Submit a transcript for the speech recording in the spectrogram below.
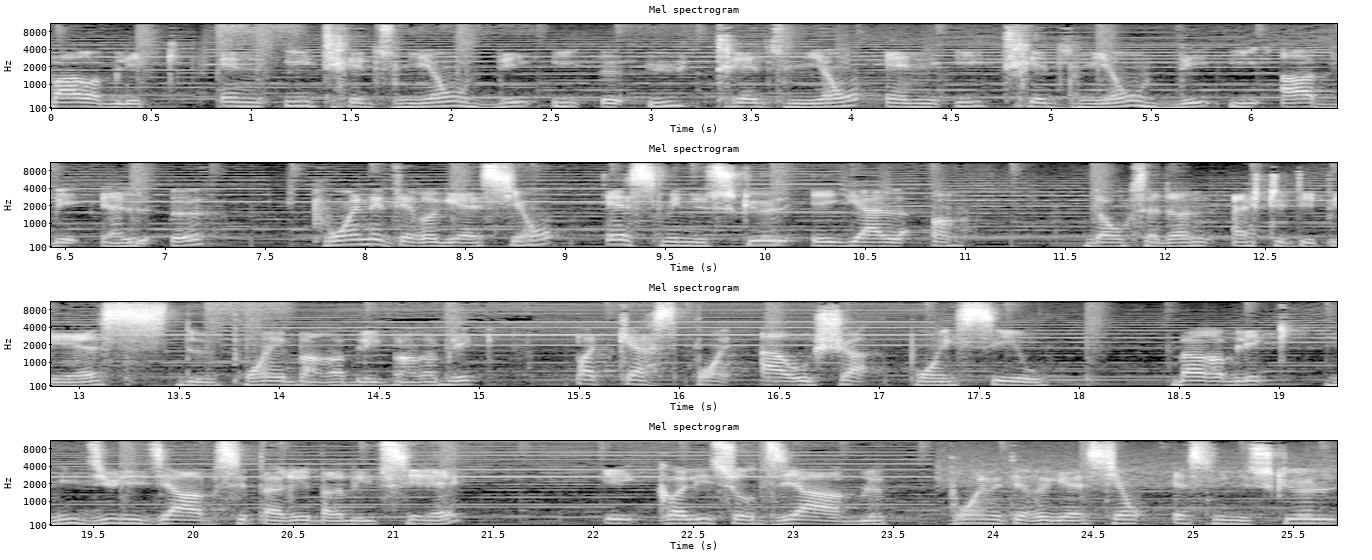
baroblique NI trait d'union D-I-E-U trait d'union N-I trait d'union D-I-A-B-L-E point d'interrogation S minuscule égale 1. Donc ça donne https podcast.aosha.co baroblique ni Dieu ni diable séparé par des tirets et collé sur diable point d'interrogation S minuscule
